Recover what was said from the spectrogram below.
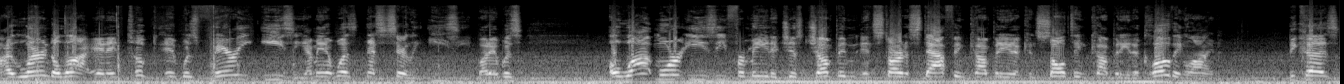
I learned a lot, and it took, it was very easy. I mean, it wasn't necessarily easy, but it was a lot more easy for me to just jump in and start a staffing company, a consulting company, a clothing line, because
